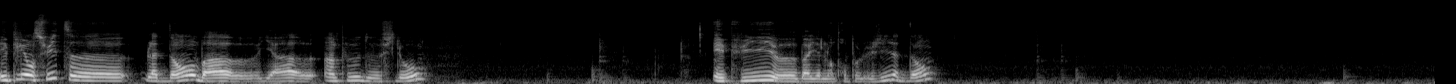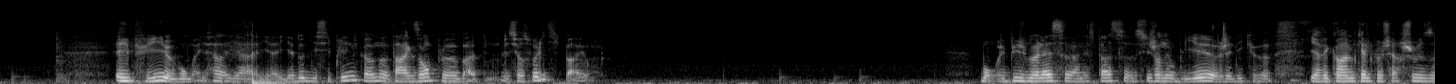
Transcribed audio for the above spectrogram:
Et puis ensuite, là-dedans, bah, il y a un peu de philo, et puis, euh, bah, il y a de l'anthropologie là-dedans. Et puis, euh, bon, bah, il y a, d'autres disciplines comme, par exemple, bah, les sciences politiques, par exemple. Bon, et puis je me laisse un espace, si j'en ai oublié, j'ai dit qu'il y avait quand même quelques chercheuses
